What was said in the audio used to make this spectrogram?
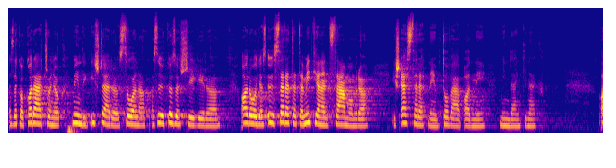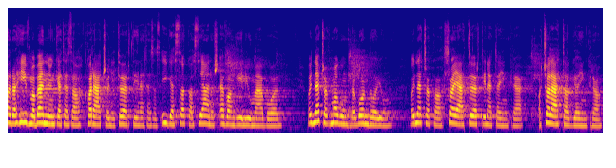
ezek a karácsonyok mindig Istenről szólnak, az ő közösségéről, arról, hogy az ő szeretete mit jelent számomra, és ezt szeretném továbbadni mindenkinek. Arra hív ma bennünket ez a karácsonyi történet, ez az ige szakasz János evangéliumából, hogy ne csak magunkra gondoljunk, hogy ne csak a saját történeteinkre, a családtagjainkra,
